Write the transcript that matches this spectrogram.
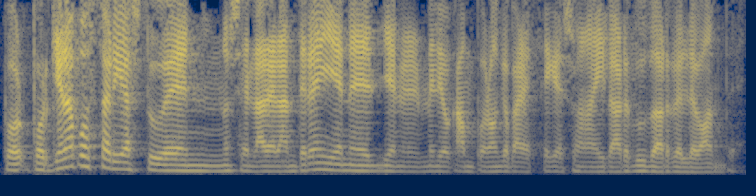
¿por, ¿por quién apostarías tú en, no sé, en la delantera y en el, y en el medio campo, ¿no? Que parece que son ahí las dudas del Levante.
